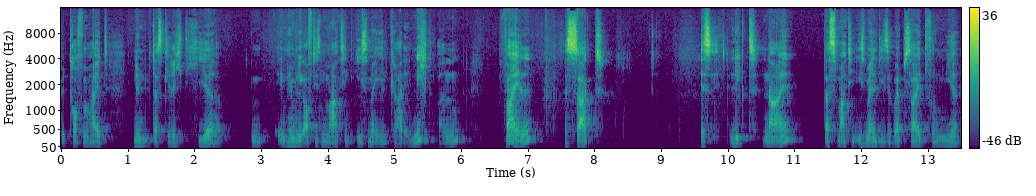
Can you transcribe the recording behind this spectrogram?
Betroffenheit nimmt das Gericht hier im, im Hinblick auf diesen Martin Ismail gerade nicht an, weil es sagt, es liegt nahe, dass Martin Ismail diese Website von mir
